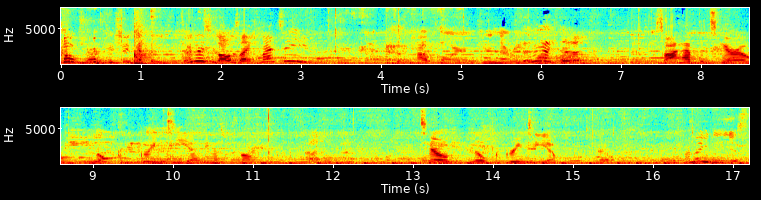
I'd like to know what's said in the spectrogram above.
So rude. She does. Maybe she's always like, my teeth. The popcorn. She's never eaten Isn't that good? So I have the taro milk green tea. I think that's what it's called. Taro milk green tea. Yeah. I know you didn't just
